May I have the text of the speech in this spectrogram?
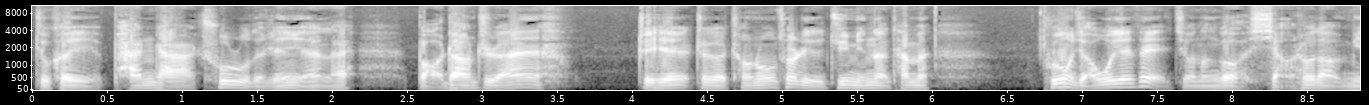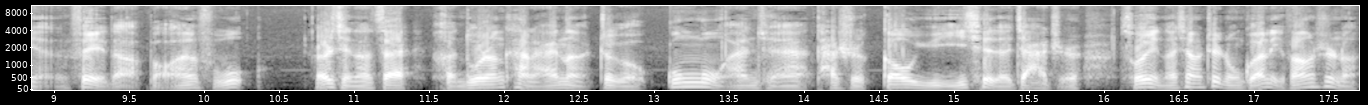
就可以盘查出入的人员，来保障治安。这些这个城中村里的居民呢，他们不用缴物业费就能够享受到免费的保安服务。而且呢，在很多人看来呢，这个公共安全它是高于一切的价值。所以呢，像这种管理方式呢，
